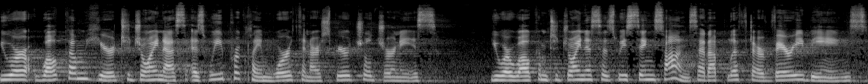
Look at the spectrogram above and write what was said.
You are welcome here to join us as we proclaim worth in our spiritual journeys. You are welcome to join us as we sing songs that uplift our very beings.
